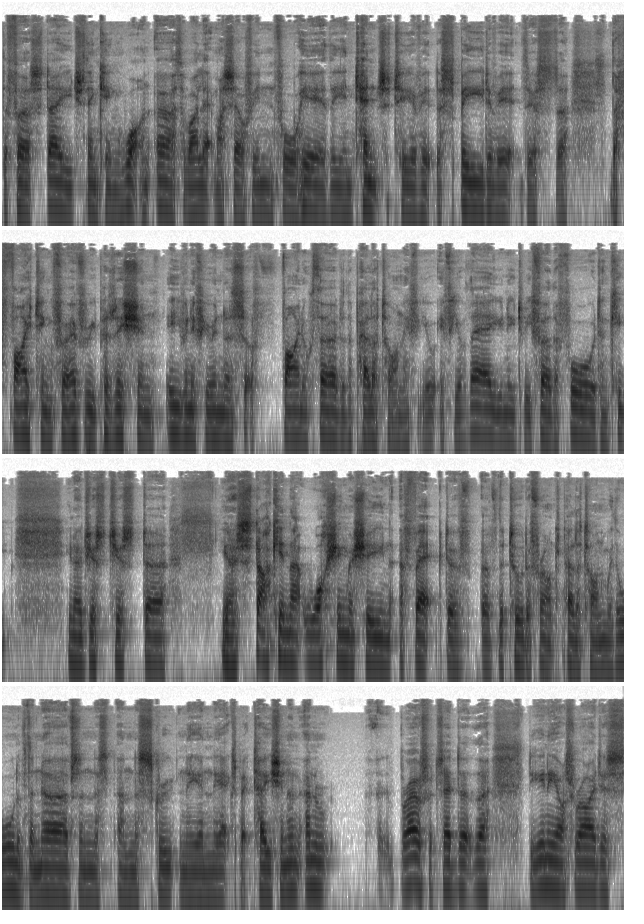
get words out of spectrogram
the first stage, thinking, what on earth have I let myself in for here? The intensity of it, the speed of it, just uh, the fighting for every position, even if you're in the sort of final third of the peloton. If you if you're there, you need to be further forward and keep, you know, just just uh, you know, stuck in that washing machine effect of, of the Tour de France peloton with all of the nerves and the, and the scrutiny and the expectation. And, and Brailsford said that the, the Ineos riders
